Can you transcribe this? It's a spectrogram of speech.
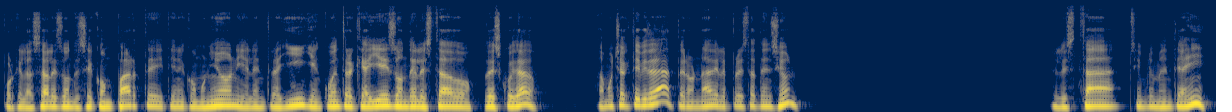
porque la sala es donde se comparte y tiene comunión, y él entra allí y encuentra que ahí es donde él ha estado descuidado. Hay mucha actividad, pero nadie le presta atención. Él está simplemente ahí.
